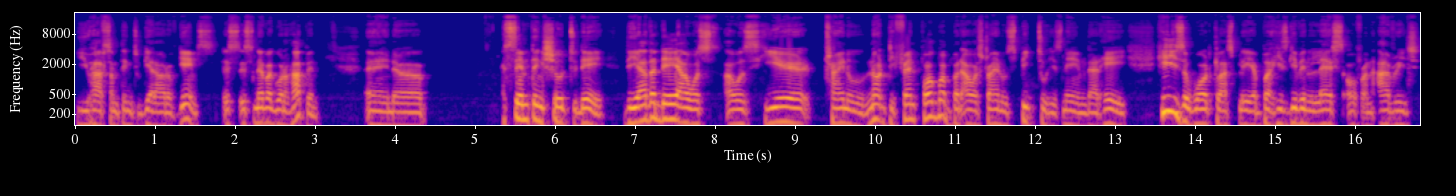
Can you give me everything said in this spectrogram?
you have something to get out of games. It's it's never going to happen. And uh, same thing showed today. The other day, I was I was here trying to not defend Pogba, but I was trying to speak to his name that hey, he's a world class player, but he's given less of an average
